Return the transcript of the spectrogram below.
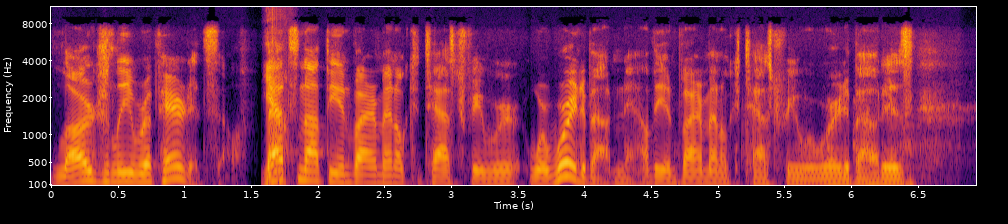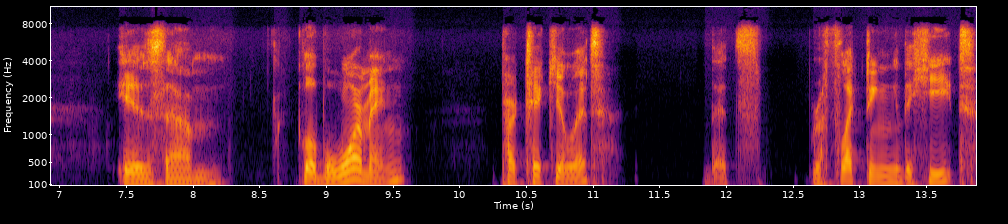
largely repaired itself Yeah. that's not the environmental catastrophe we're, we're worried about now the environmental catastrophe we're worried about is is um, global warming particulate that's reflecting the heat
